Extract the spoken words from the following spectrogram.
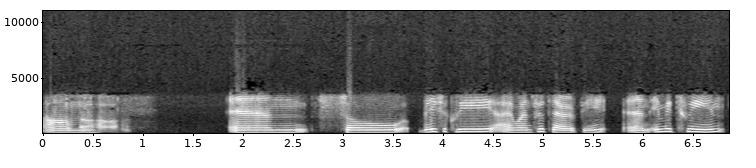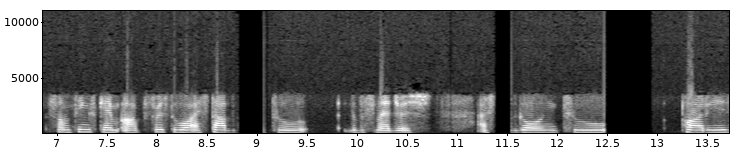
Um, uh-huh. And so basically, I went for therapy, and in between, some things came up. First of all, I stopped to the Besmedrash I stopped going to parties.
